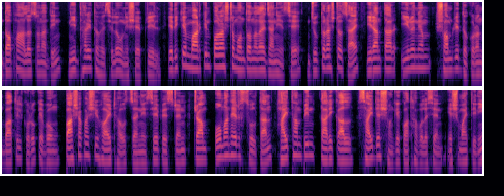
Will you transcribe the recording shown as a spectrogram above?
দফা আলোচনা দিন নির্ধারিত হয়েছিল উনিশে এপ্রিল। এদিকে মার্কিন পররাষ্ট্র মন্ত্রণালয় জানিয়েছে, যুক্তরাষ্ট্র চায় ইরান তার ইউরেনিয়াম সমৃদ্ধকরণ বাতিল করুক এবং পাশাপাশি হোয়াইট হাউস জানিয়েছে, প্রেসিডেন্ট ট্রাম্প ওমানের সুলতান হাইথাম বিন তারিক আল সাইদের সঙ্গে কথা বলেছেন। এ সময় তিনি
